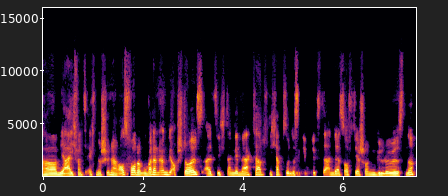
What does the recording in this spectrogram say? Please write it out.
ähm, ja, ich fand es echt eine schöne Herausforderung und war dann irgendwie auch stolz, als ich dann gemerkt habe, ich habe so das Wichtigste an der Software schon gelöst. Ne?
